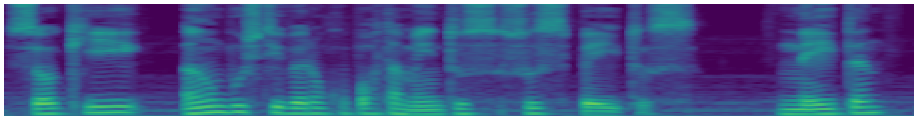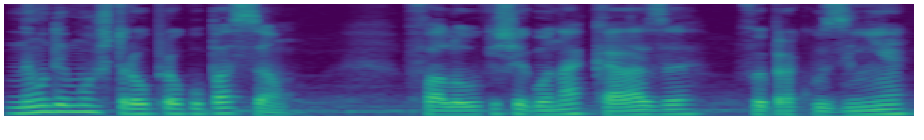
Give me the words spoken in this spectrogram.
só que ambos tiveram comportamentos suspeitos. Nathan não demonstrou preocupação. Falou que chegou na casa, foi para a cozinha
